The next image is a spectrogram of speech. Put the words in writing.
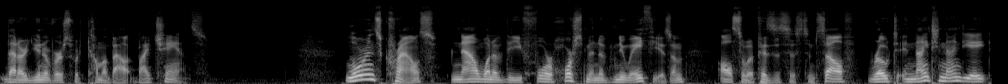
that our universe would come about by chance. Lawrence Krauss, now one of the four horsemen of New Atheism, also a physicist himself, wrote in 1998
